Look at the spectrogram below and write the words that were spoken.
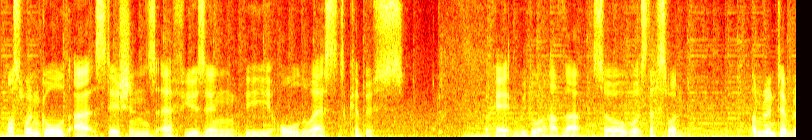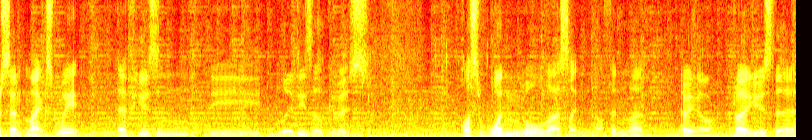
plus one gold at stations if using the Old West caboose. Okay, we don't have that, so what's this one? 110% max weight if using the blue diesel caboose. Plus one gold, that's like nothing man. There we go. I'd rather use the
